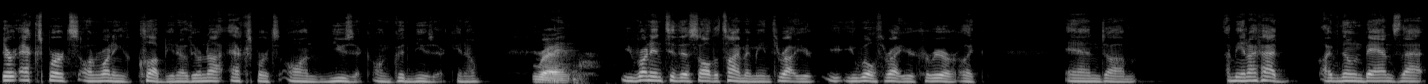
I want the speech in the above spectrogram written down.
they're experts on running a club you know they're not experts on music on good music you know? Right. you run into this all the time i mean throughout your you will throughout your career like and um i mean i've had i've known bands that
